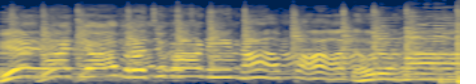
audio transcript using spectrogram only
એ રાજા વ્રજવાણી ના પાધરમાં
